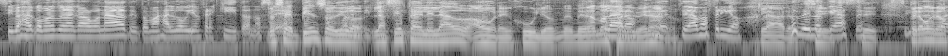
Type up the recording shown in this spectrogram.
Si vas a comerte una carbonada, te tomas algo bien fresquito, no sé. No sé, pienso, digo, la fiesta del helado ahora en julio, me, da más para el verano. te da más frío. Claro. de lo que hace. Pero bueno.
